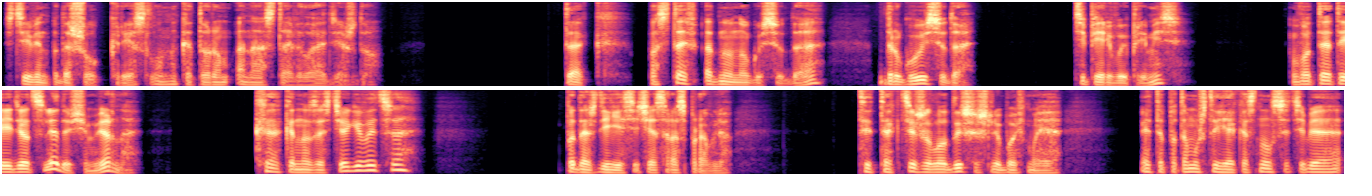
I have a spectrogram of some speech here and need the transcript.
Стивен подошел к креслу, на котором она оставила одежду. Так, поставь одну ногу сюда, другую сюда. Теперь выпрямись. Вот это идет следующим, верно? Как оно застегивается? Подожди, я сейчас расправлю. Ты так тяжело дышишь, любовь моя. Это потому, что я коснулся тебя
